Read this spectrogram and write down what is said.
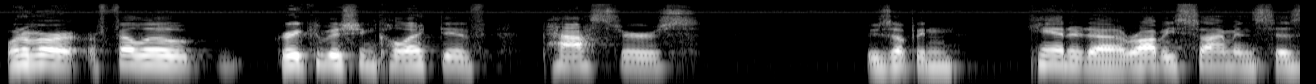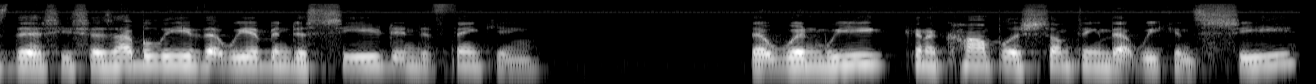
One of our fellow Great Commission Collective pastors, who's up in Canada, Robbie Simon, says this. He says, I believe that we have been deceived into thinking that when we can accomplish something that we can see,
